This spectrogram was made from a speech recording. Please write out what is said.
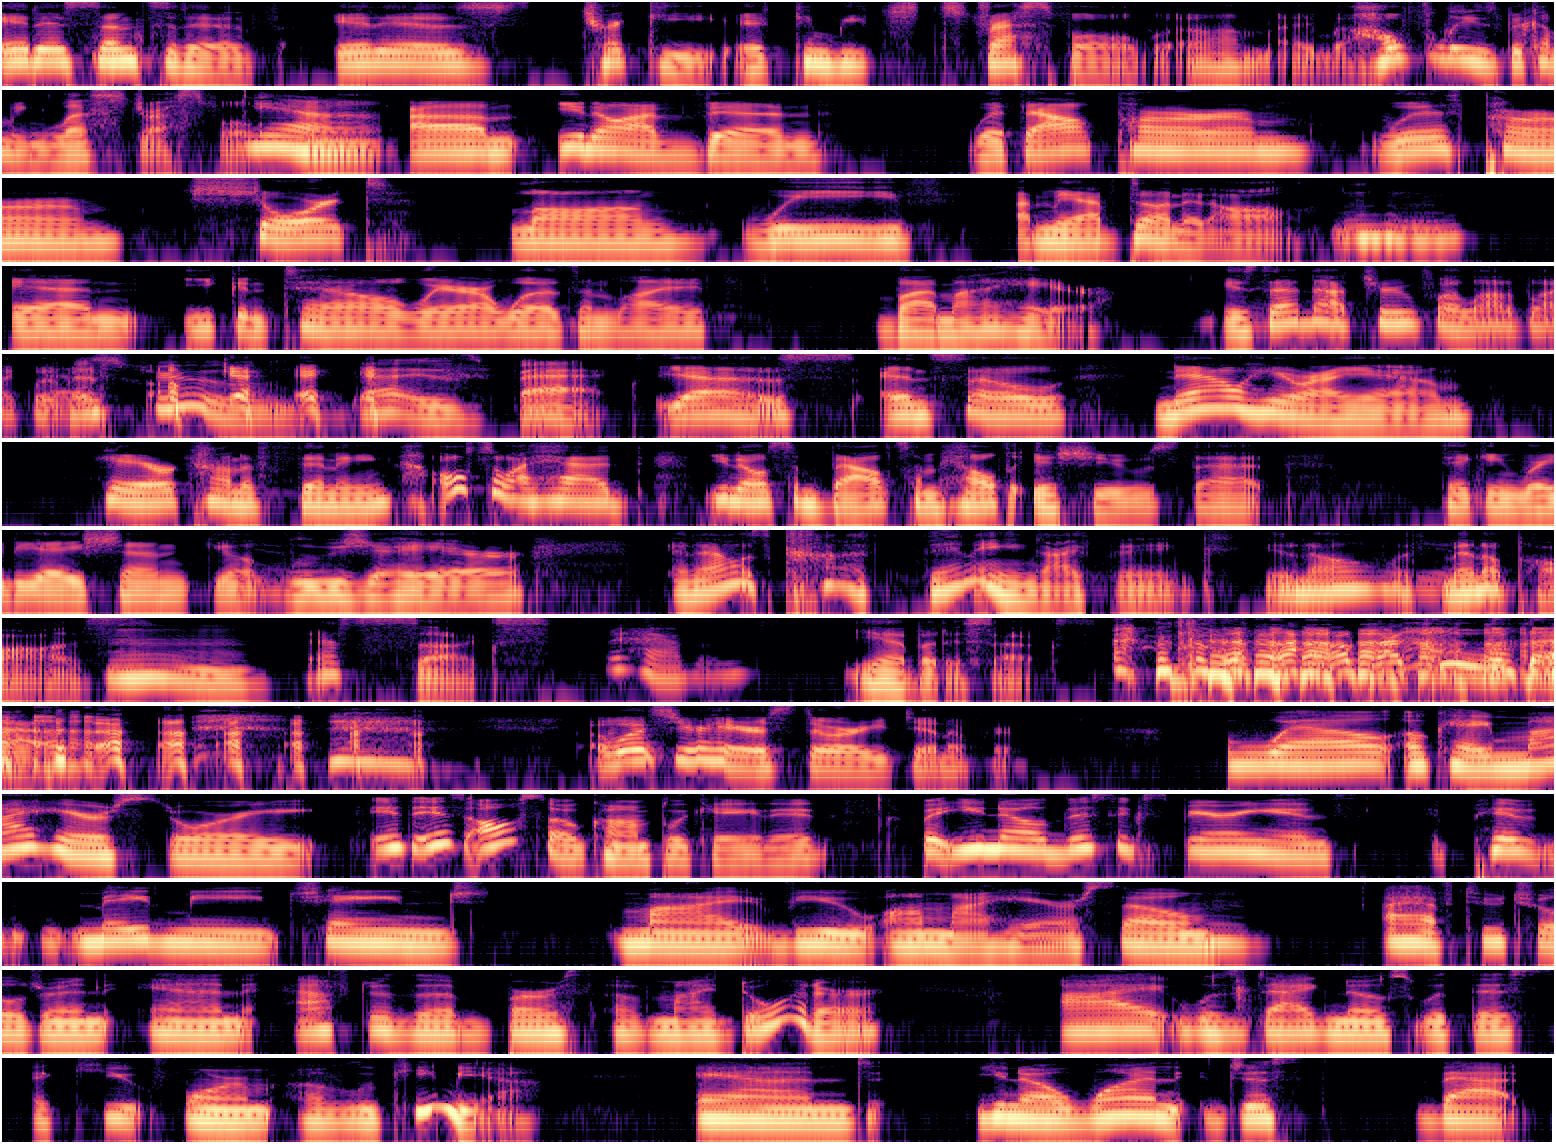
It is sensitive. It is tricky. It can be stressful. Um, hopefully, it's becoming less stressful. Yeah. Um, you know, I've been without perm, with perm, short, long, weave. I mean, I've done it all. Mm-hmm. And you can tell where I was in life by my hair. Is that not true for a lot of black women? That's true. Okay. That is facts. Yes. And so now here I am, hair kind of thinning. Also, I had, you know, some bouts, some health issues that taking radiation, you know, lose your hair. And I was kind of thinning, I think, you know, with menopause. Mm. That sucks. It happens. Yeah, but it sucks. I'm not cool with that. What's your hair story, Jennifer? Well, okay, my hair story it is also complicated, but you know, this experience piv- made me change my view on my hair. So, I have two children, and after the birth of my daughter, I was diagnosed with this acute form of leukemia. And, you know, one, just that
